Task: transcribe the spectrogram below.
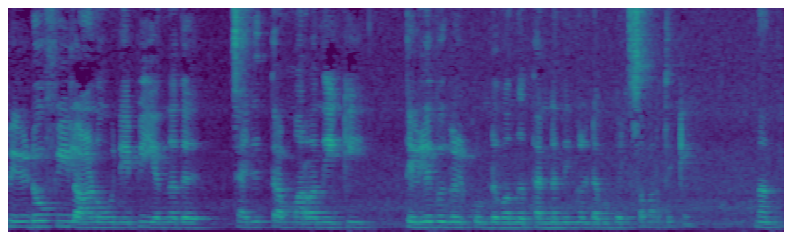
പീഡോഫീലാണോ നബി എന്നത്? ചരിത്രം മറനീക്കി തെളിവുകൾ കൊണ്ടുവന്ന് തന്നെ നിങ്ങളുടെ മുമ്പിൽ സമർത്ഥിക്കും നന്ദി.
